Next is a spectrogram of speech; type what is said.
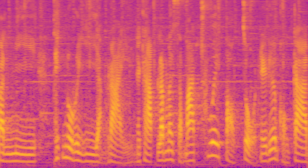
มันมี เทคโนโลยีอย่างไรนะครับและมันสามารถช่วยตอบโจทย์ในเรื่องของการ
